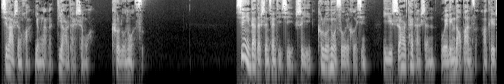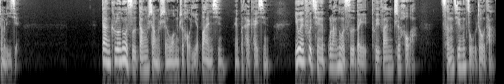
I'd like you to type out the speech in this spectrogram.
希腊神话迎来了第二代神王克罗诺斯。新一代的神权体系是以克洛诺斯为核心，以十二泰坦神为领导班子啊，可以这么理解。但克洛诺斯当上神王之后也不安心，也不太开心，因为父亲乌拉诺斯被推翻之后啊，曾经诅咒他，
